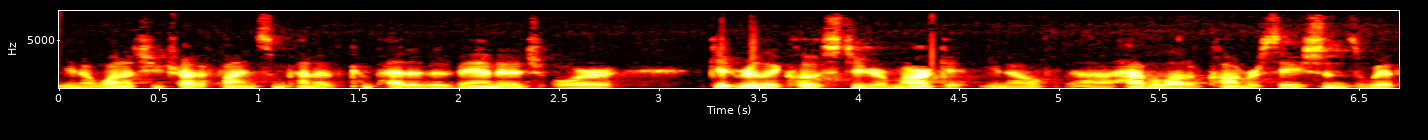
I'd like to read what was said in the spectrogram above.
you know, why don't you try to find some kind of competitive advantage or get really close to your market? You know, uh, have a lot of conversations with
